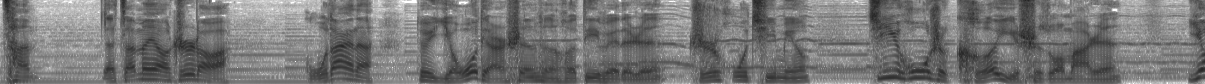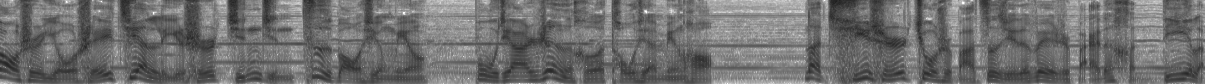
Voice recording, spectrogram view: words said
参。”那咱们要知道啊。古代呢，对有点身份和地位的人直呼其名，几乎是可以视作骂人。要是有谁见礼时仅仅自报姓名，不加任何头衔名号，那其实就是把自己的位置摆得很低了。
